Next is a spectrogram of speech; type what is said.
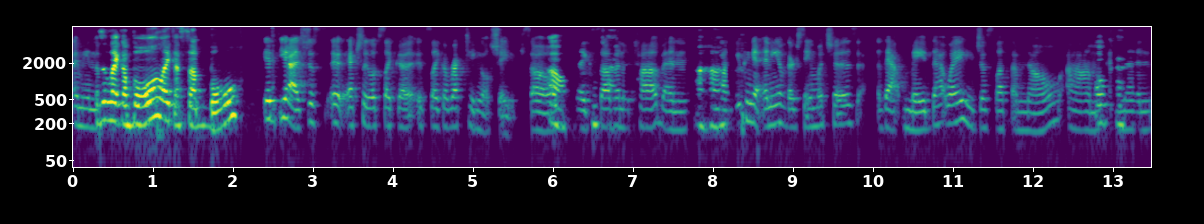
I mean, is it like a bowl, like a sub bowl? It yeah, it's just it actually looks like a it's like a rectangle shape. So oh, like okay. sub in a tub, and uh-huh. um, you can get any of their sandwiches that made that way. You just let them know, um, okay. and then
